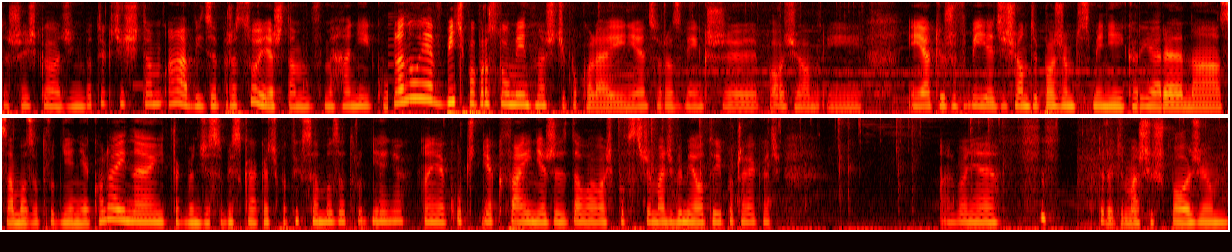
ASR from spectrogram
Za 6 godzin, bo ty gdzieś tam, a widzę, pracujesz tam w mechaniku. Planuję wbić po prostu umiejętności po kolei, nie? Coraz większy poziom i, i jak już wbiję dziesiąty poziom, to zmienię jej karierę na samozatrudnienie kolejne i tak będzie sobie skakać po tych samozatrudnieniach. A jak, jak fajnie, że zdołałaś powstrzymać wymioty i poczekać. Albo nie. Który ty masz już poziom?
